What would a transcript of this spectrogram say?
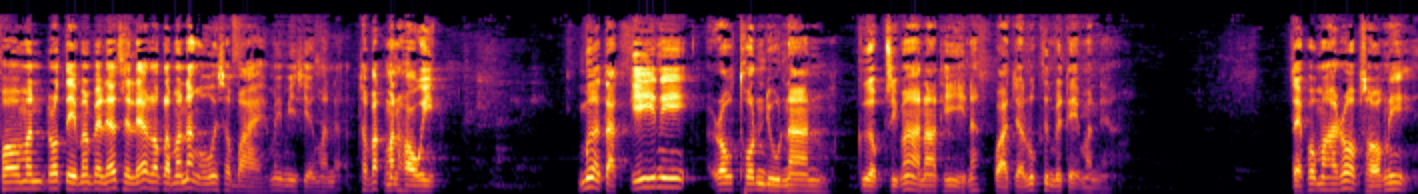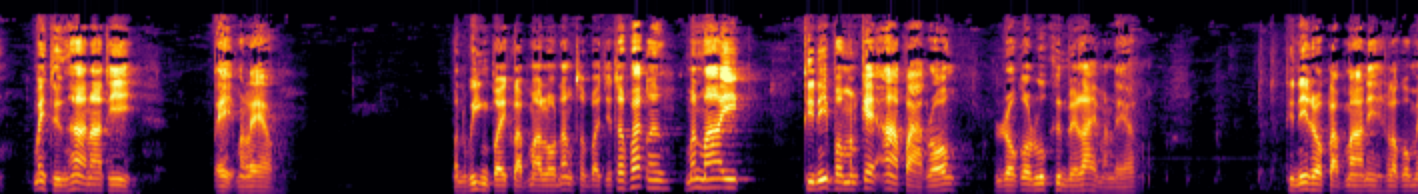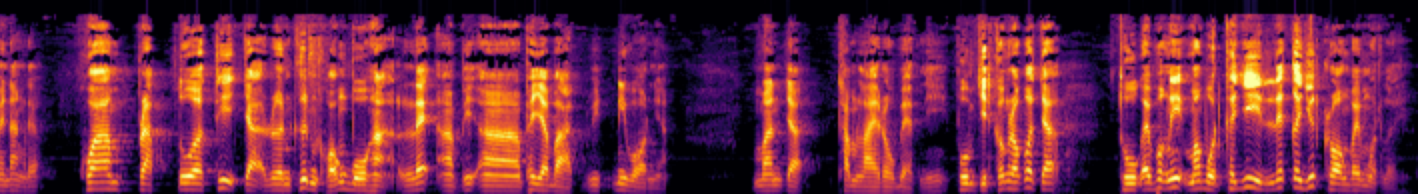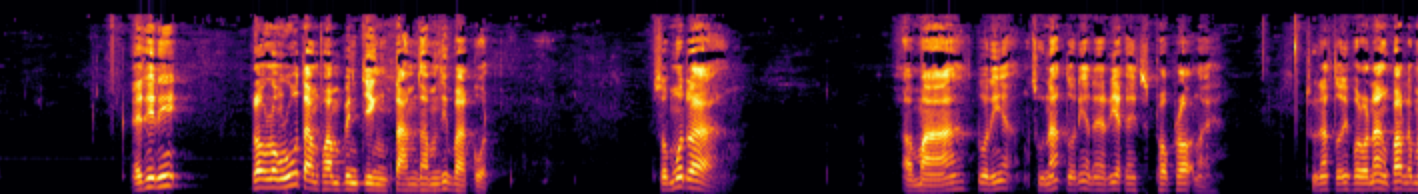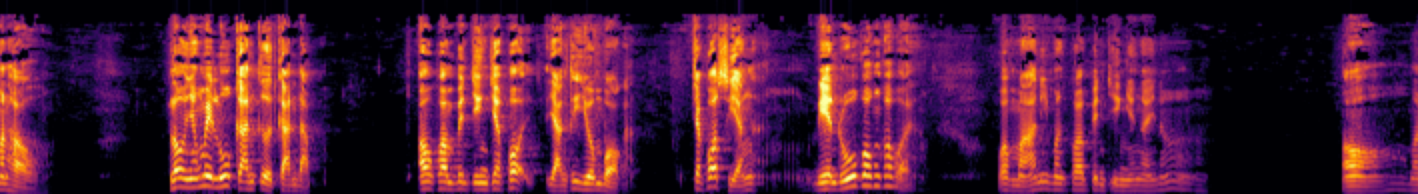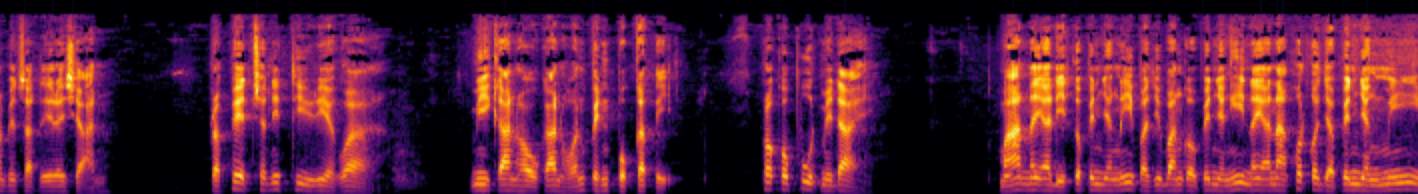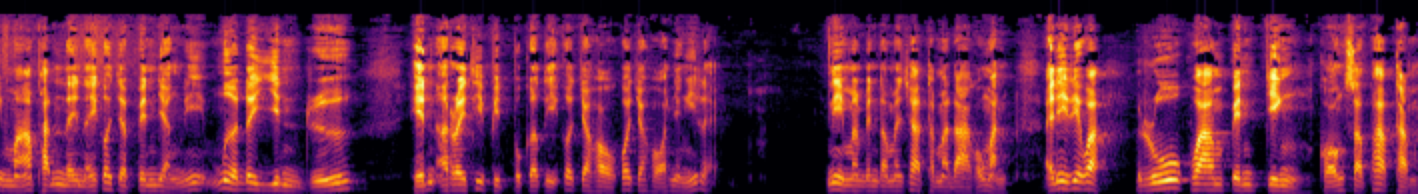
พอมันเราเตะมันไปแล้วเสร็จแล้ว เรากลับมานั่งโอ้ยสบาย ไม่มีเสียงมันถ้าพักมันเห่าอีก เมื่อตะกี้นี้เราทนอยู่นานเกือบสิบห้านาทีนะกว่าจะลุกขึ้นไปเตะมันเนี่ย แต่พอมารอบสองนี้ ไม่ถึงห้านาที เตะมาแล้ว มันวิ่งไปกลับมาเรานั่งสบายใจสักพักหนึ่งมันมาอีก ทีนี้พอมันแค่อ้าปากร้อง เราก็ลุกขึ้นไปไล่มันแล้ว ทีนี้เรากลับมานี่เราก็ไม่นั่งแล้ว ความปรับตัวที่จะเรือนขึ้นของโบหะ และพยาบาทวินิวรเนี่ย มันจะทำลายเราแบบนี้ ภูมิจิตของเราก็จะถูกไอ้พวกนี้ มาบดขยี้และก็ยึดครองไปหมดเลยไอ้ทีนี้เราลองรู้ตามความเป็นจริงตามธรรมที่ปรากฏ สมมุติว่าหมาตัวนี้สุนัขตัวนี้นะเรียกให้เพราะๆหน่อยสุนัขตัวนี้พอเรานั่งปั๊บแล้วมันเห่า เรายังไม่รู้การเกิดการดับ เอาความเป็นจริง เฉพาะอย่างที่โยมบอกอะเฉพาะเสียงเรียนรู้ของเขาว่าว่าหมานี่มันความเป็นจริงยังไงเนาะอ๋อ มันเป็นสัตว์เดรัจฉาน ประเภทชนิดที่เรียกว่า มีการเห่าการหอนเป็นปกติ เพราะเขาพูดไม่ได้หมาในอดีตก็เป็นอย่างนี้ ปัจจุบันก็เป็นอย่างนี้ ในอนาคตก็จะเป็นอย่างนี้หมาพันธุ์ไหนๆก็จะเป็นอย่างนี้ เมื่อได้ยินหรือเห็นอะไรที่ผิดปกติก็จะเห่าก็จะหอนอย่างนี้แหละ นี่มันเป็นธรรมชาติธรรมดาของมันไอ้นี่เรียกว่า รู้ความเป็นจริงของสภาพธรรม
